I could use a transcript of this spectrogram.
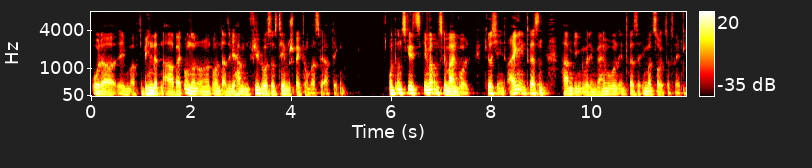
oder eben auch die Behindertenarbeit und, und, und, und. Also wir haben ein viel größeres Themenspektrum, was wir abdecken. Und uns geht es immer ums Gemeinwohl. Kirche Eigeninteressen haben gegenüber dem Gemeinwohlinteresse immer zurückzutreten.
